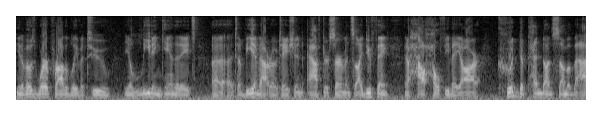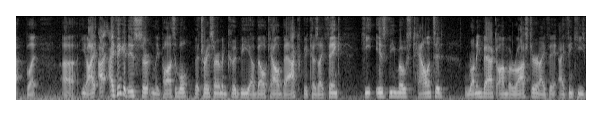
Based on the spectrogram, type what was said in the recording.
you know those were probably the two you know leading candidates uh, uh, to be in that rotation after Sermon. So I do think you know how healthy they are could depend on some of that, but. Uh, you know, I, I think it is certainly possible that Trey Sermon could be a bell cow back because I think he is the most talented running back on the roster, and I think I think he's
